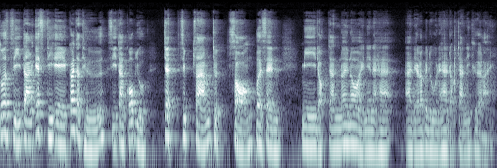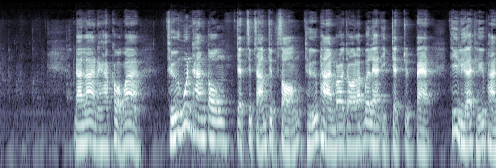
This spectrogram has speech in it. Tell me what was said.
ตัวสีตัง STA ก็จะถือสีตังโกบอยู่ 73.2%มีดอกจันน้อยๆเนี่ยนะฮะอะ เดี๋ยวเราไปดูนะฮะดอกจันนี่คืออะไร ด้านล่างนะครับเขาบอกว่าถือหุ้นทางตรง 73.2 ถือผ่านบรจรับเบอร์แลนด์อีก 7.8 ที่เหลือถือผ่าน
